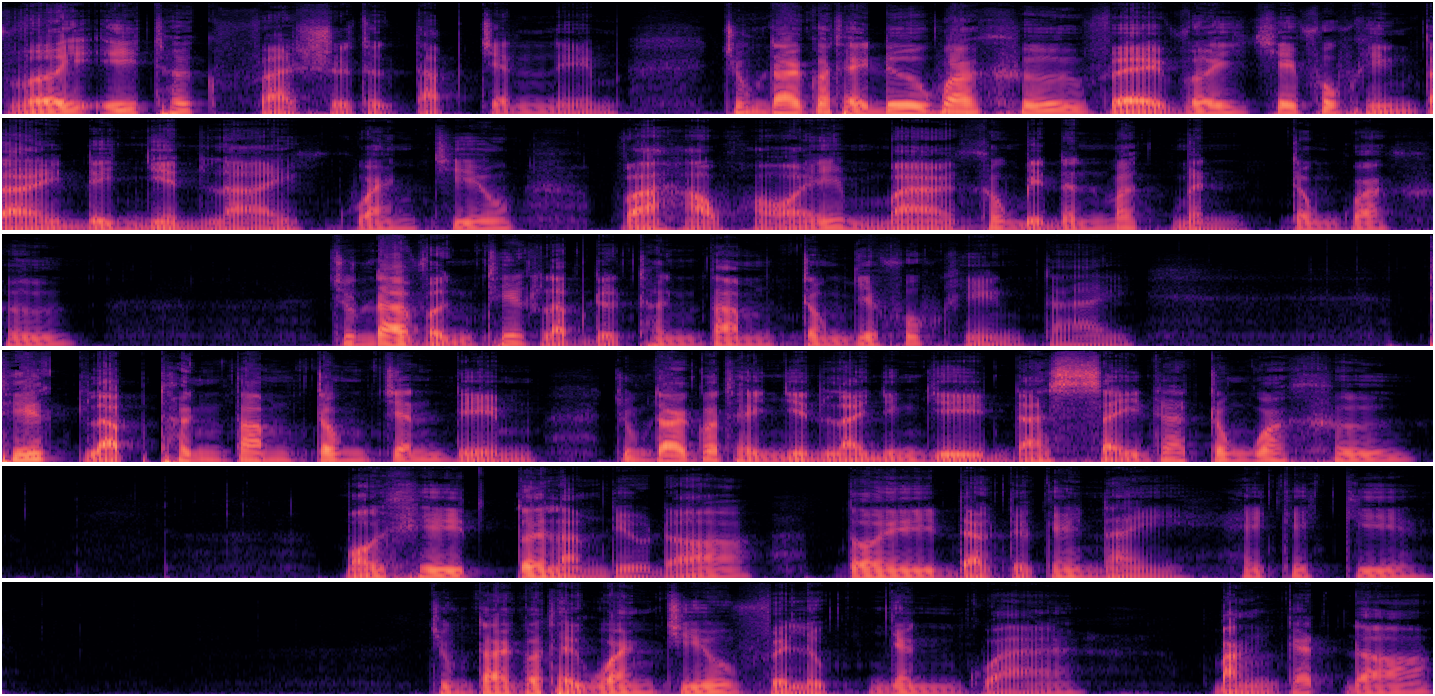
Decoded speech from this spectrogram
Với ý thức và sự thực tập chánh niệm, chúng ta có thể đưa quá khứ về với giây phút hiện tại để nhìn lại, quán chiếu và học hỏi mà không bị đánh mất mình trong quá khứ. Chúng ta vẫn thiết lập được thân tâm trong giây phút hiện tại. Thiết lập thân tâm trong chánh niệm, chúng ta có thể nhìn lại những gì đã xảy ra trong quá khứ. Mỗi khi tôi làm điều đó, tôi đạt được cái này hay cái kia. Chúng ta có thể quán chiếu về luật nhân quả. Bằng cách đó,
